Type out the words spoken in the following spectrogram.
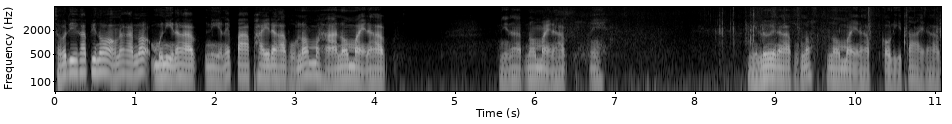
สวัสดีครับพี่น้องนะครับเนาะมือนี้นะครับนี่ในปลาไผ่นะครับ ผมเนาะมาหาน้องใหม่นะครับ นี่นะครับน้องใหม่นะครับนี่นี่เลยนะครับ ผมเนาะน้องใหม่นะครับ เกาหลีใต้นะครับ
